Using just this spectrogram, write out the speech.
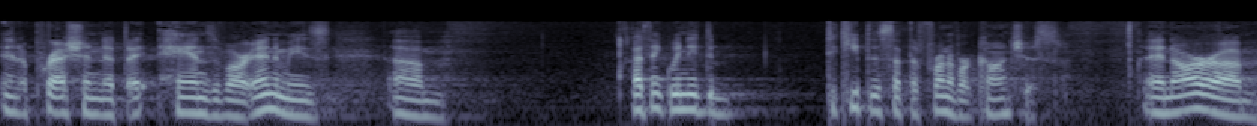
and oppression at the hands of our enemies, um, I think we need to, to keep this at the front of our conscience. And our, um,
